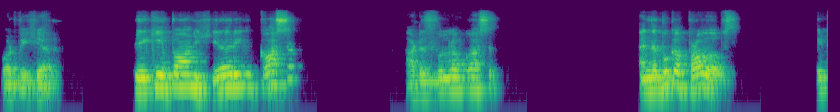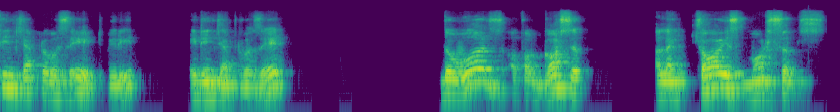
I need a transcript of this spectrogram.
what we hear. We keep on hearing gossip. Heart is full of gossip. And the book of Proverbs, 18 chapter verse 8, we read, 18 chapter verse 8, the words of a gossip are like choice morsels.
